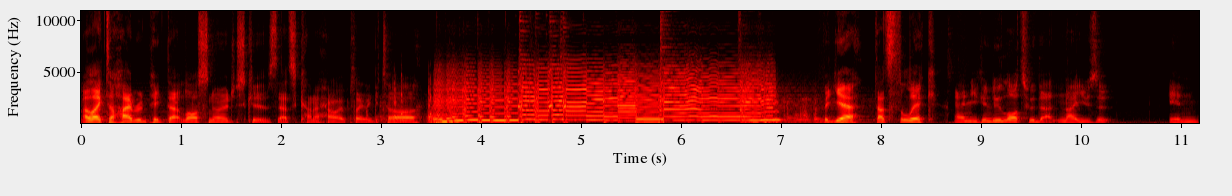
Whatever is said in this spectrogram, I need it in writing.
I like to hybrid pick that last note just because that's kind of how I play the guitar. But yeah, that's the lick, and you can do lots with that, and I use it in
